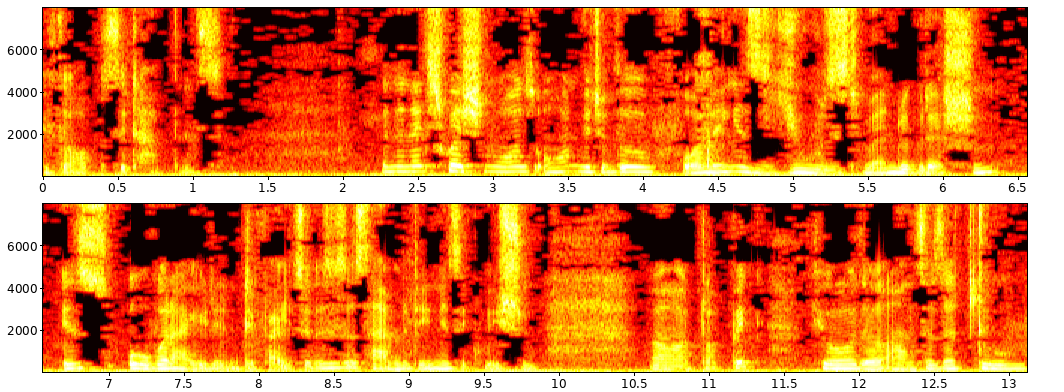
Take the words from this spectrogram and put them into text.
if the opposite happens. Then the next question was on which of the following is used when regression is over identified. So this is a simultaneous equation. uh, topic here the answers are two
